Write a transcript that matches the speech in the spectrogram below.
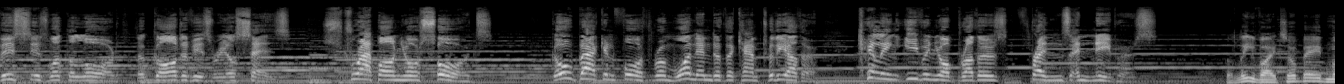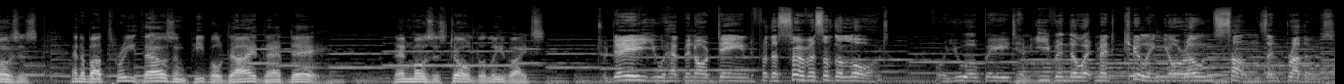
This is what the Lord, the God of Israel, says Strap on your swords. Go back and forth from one end of the camp to the other, killing even your brothers, friends, and neighbors. The Levites obeyed Moses, and about 3,000 people died that day. Then Moses told the Levites, Today you have been ordained for the service of the Lord, for you obeyed him even though it meant killing your own sons and brothers.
